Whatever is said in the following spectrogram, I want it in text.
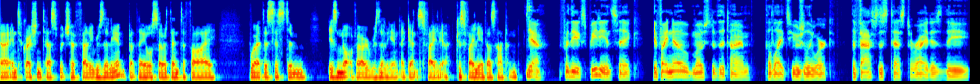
uh, integration tests, which are fairly resilient, but they also identify where the system is not very resilient against failure because failure does happen. Yeah. For the expedience sake, if I know most of the time the lights usually work, the fastest test to write is the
